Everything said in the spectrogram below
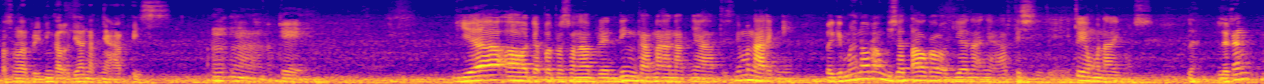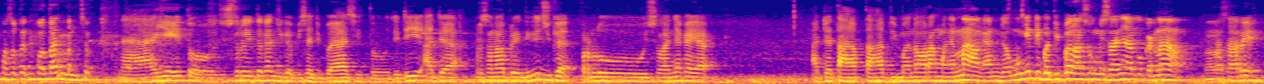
personal branding kalau dia anaknya artis. Mm-mm, Oke. Dia uh, dapat personal branding karena anaknya artis. Ini menarik nih. Bagaimana orang bisa tahu kalau dia anaknya artis gitu? ya? Itu yang menarik mas. Lah, lah kan masukkan infotainment cuk. Nah iya itu. Justru itu kan juga bisa dibahas itu. Jadi ada personal branding itu juga perlu istilahnya kayak ada tahap-tahap di mana orang mengenal kan. Nggak mungkin tiba-tiba langsung misalnya aku kenal Hmm. Mas Arif.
